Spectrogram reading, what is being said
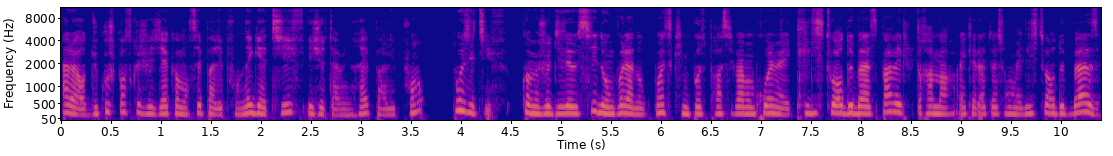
Alors, du coup, je pense que je vais déjà commencer par les points négatifs et je terminerai par les points positif. Comme je le disais aussi, donc voilà, donc moi ce qui me pose principalement problème avec l'histoire de base, pas avec le drama, avec l'adaptation, mais l'histoire de base,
